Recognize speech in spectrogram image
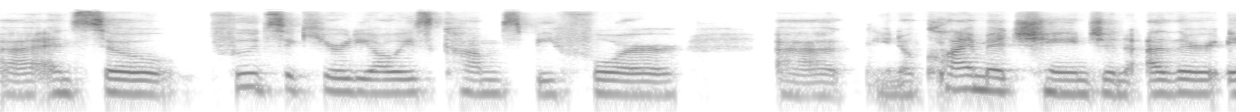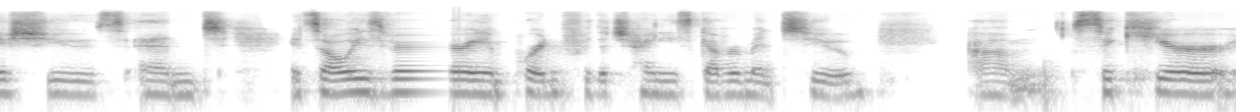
Uh, and so, food security always comes before uh, you know, climate change and other issues. And it's always very, very important for the Chinese government to um, secure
